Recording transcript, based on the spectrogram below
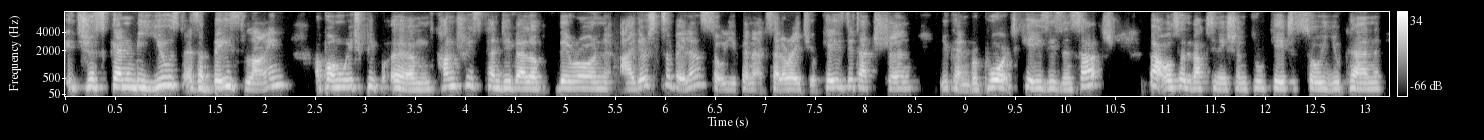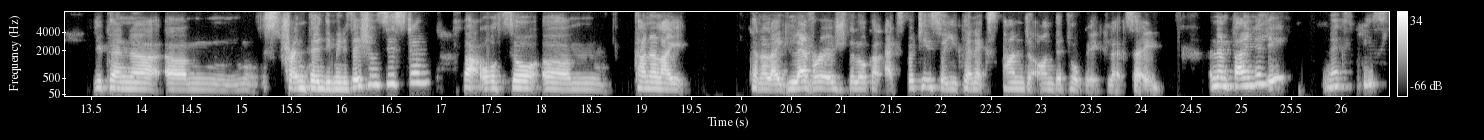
it just can be used as a baseline upon which people um, countries can develop their own either surveillance. So you can accelerate your case detection you can report cases and such but also the vaccination toolkit. So you can you can uh, um, strengthen the immunization system, but also um, kind of like kind of like leverage the local expertise so you can expand on the topic, let's say. And then finally, next please.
